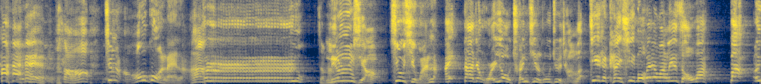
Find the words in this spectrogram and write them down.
嗨，好，真熬过来了啊！哟，怎么铃儿响，休息完了？哎，大家伙儿又全进入剧场了。接着看戏不我？要往里走吧，爸，哎，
